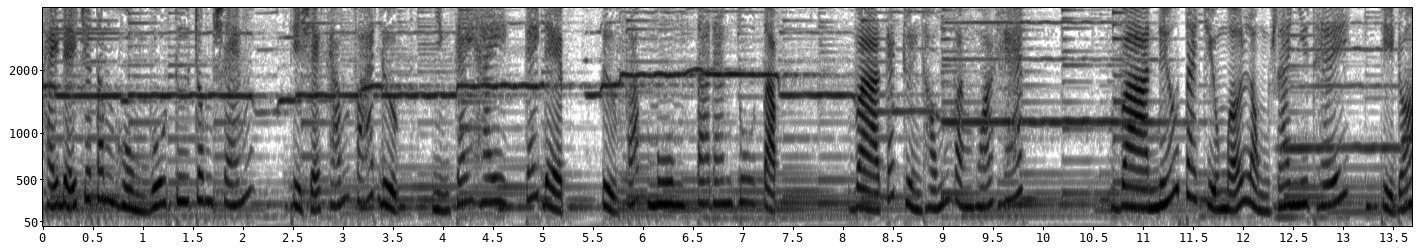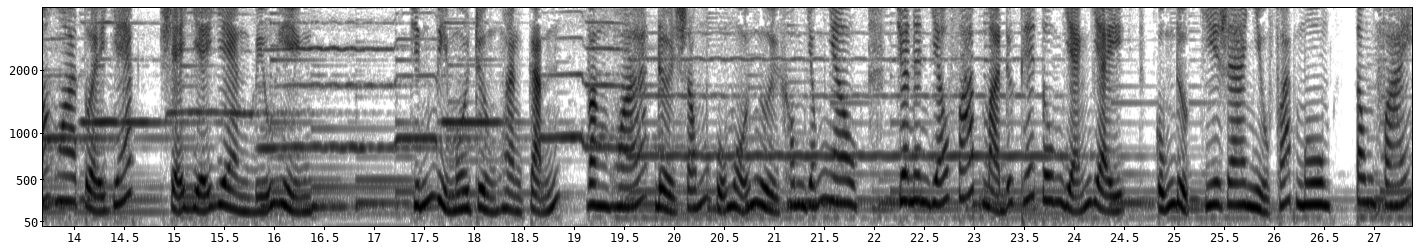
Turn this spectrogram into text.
Hãy để cho tâm hồn vô tư trong sáng thì sẽ khám phá được những cái hay, cái đẹp từ pháp môn ta đang tu tập và các truyền thống văn hóa khác. Và nếu ta chịu mở lòng ra như thế thì đóa hoa tuệ giác sẽ dễ dàng biểu hiện. Chính vì môi trường hoàn cảnh, văn hóa, đời sống của mỗi người không giống nhau, cho nên giáo pháp mà Đức Thế Tôn giảng dạy cũng được chia ra nhiều pháp môn, tông phái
